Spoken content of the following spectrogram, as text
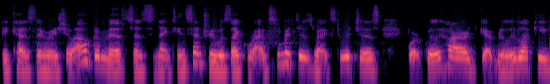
because the Horatio Alger myth since the 19th century was like rags to riches, rags to riches, work really hard, get really lucky.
